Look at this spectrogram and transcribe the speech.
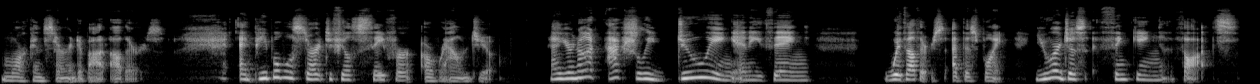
more concerned about others and people will start to feel safer around you. Now, you're not actually doing anything with others at this point. You are just thinking thoughts.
